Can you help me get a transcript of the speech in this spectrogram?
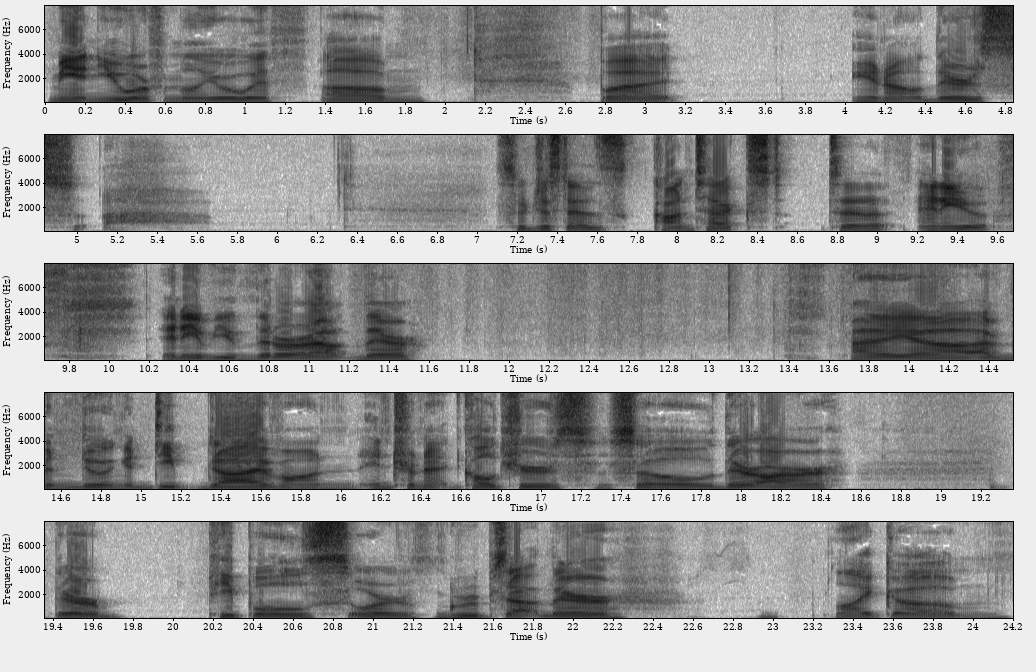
me and you are familiar with. Um, but you know, there's so just as context to any of any of you that are out there. I uh, I've been doing a deep dive on internet cultures, so there are there are peoples or groups out there like um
